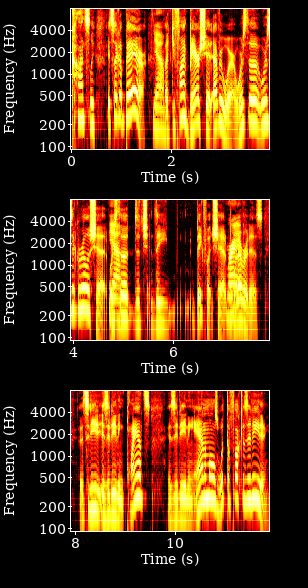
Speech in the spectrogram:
constantly, it's like a bear. Yeah. Like you find bear shit everywhere. Where's the Where's the gorilla shit? Where's Yeah. the the, the Bigfoot shit? Or whatever it is. Is it eat, Is it eating plants? Is it eating animals? What the fuck is it eating?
